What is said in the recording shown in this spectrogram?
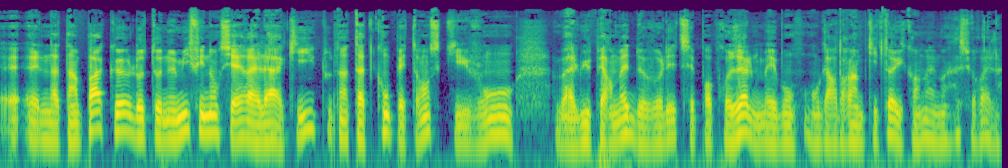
elle, elle n'atteint pas que l'autonomie financière, elle a acquis tout un tas de compétences qui vont bah, lui permettre de voler de ses propres ailes. Mais bon, on gardera un petit œil quand même hein, sur elle.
